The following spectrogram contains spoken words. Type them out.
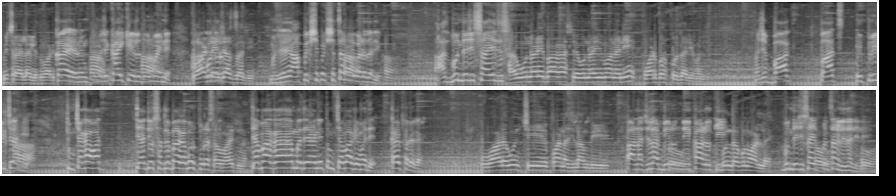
विचारायला लागले वाढ काय? नेमकं. म्हणजे काय केलं दोन. महिने? वाढ लय जास्त झाली म्हणजे अपेक्षेपेक्षा चांगली वाढ झाली. आज बुंद्याची साईज उन्हाळी बाग असले उन्हाळी मानाने वाढ भरपूर झाली म्हणजे म्हणजे बाग पाच एप्रिलच्या हा. आहे तुमच्या गावात त्या दिवसातल्या बागा भरपूर हो, आहेत असतात. त्या बागामध्ये आणि तुमच्या बागेमध्ये काय फरक आहे? वाढ उंची पानाची लांबी. पानाची लांबी रुंदी काळोखी. बुंदा पण वाढलाय. बुंद्याची साईज हो. पण चांगली झालेली आहे. हो.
